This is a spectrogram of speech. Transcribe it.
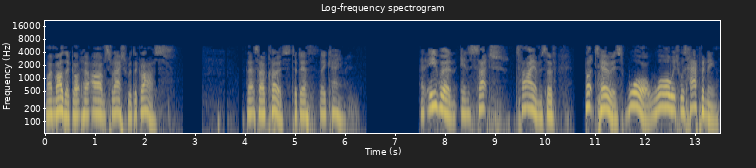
My mother got her arm slashed with the glass. That's how close to death they came. And even in such times of not terrorist, war, war which was happening,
